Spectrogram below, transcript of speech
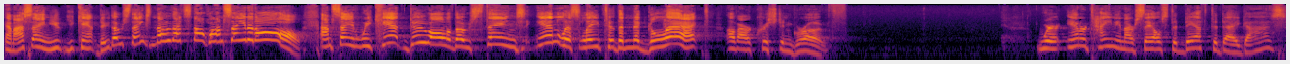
Am I saying you, you can't do those things? No, that's not what I'm saying at all. I'm saying we can't do all of those things endlessly to the neglect of our Christian growth. We're entertaining ourselves to death today, guys.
